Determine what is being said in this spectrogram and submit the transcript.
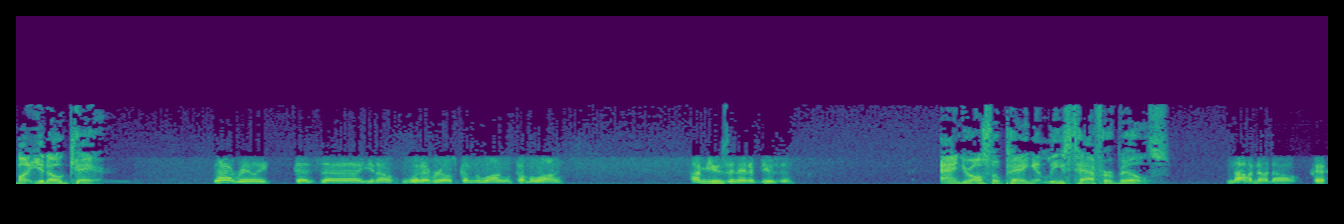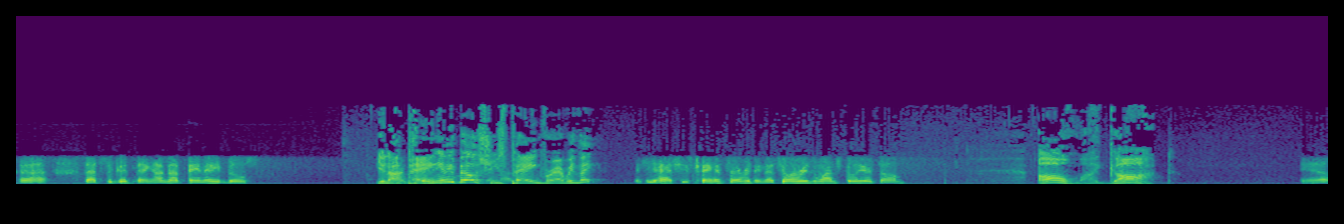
But you don't care. Not really, because, uh, you know, whatever else comes along will come along. I'm using and abusing. And you're also paying at least half her bills. No, no, no. That's the good thing. I'm not paying any bills. You're not I'm paying still any bills? She's paying for everything? Yeah, she's paying for everything. That's the only reason why I'm still here, Tom. Oh, my God. Yeah.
